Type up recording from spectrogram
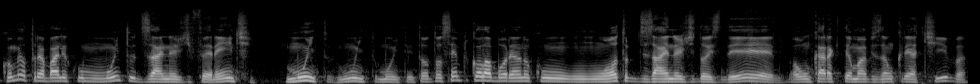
como eu trabalho com muito designer diferente, muito, muito, muito. Então, tô sempre colaborando com um outro designer de 2D, ou um cara que tem uma visão criativa.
